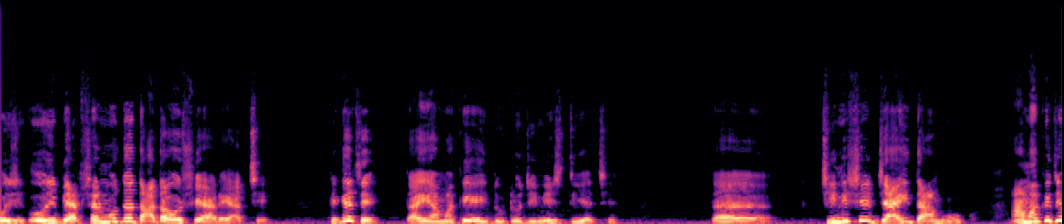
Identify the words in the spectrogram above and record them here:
ওই ওই ব্যবসার মধ্যে দাদাও শেয়ারে আছে, ঠিক আছে? তাই আমাকে এই দুটো জিনিস দিয়েছে। তা জিনিসের যাই দাম হোক, আমাকে যে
